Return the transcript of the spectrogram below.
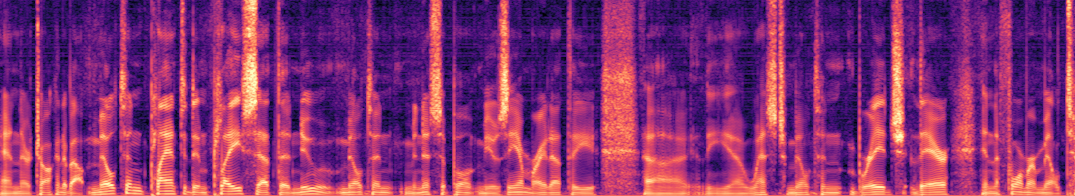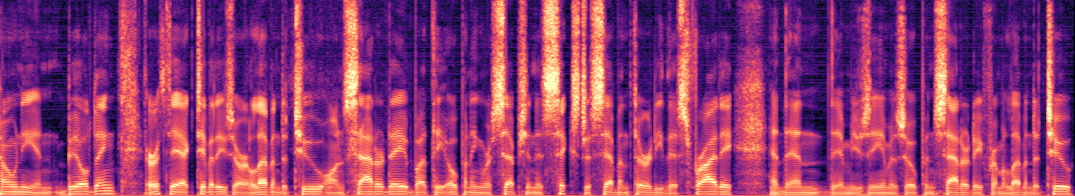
and they're talking about Milton planted in place at the new Milton Municipal Museum, right at the uh, the uh, West Milton Bridge there in the former Miltonian building. Earth Day activities are 11 to 2 on Saturday, but the opening reception is 6 to 7:30 this Friday, and then the museum is open Saturday from 11 to 2,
